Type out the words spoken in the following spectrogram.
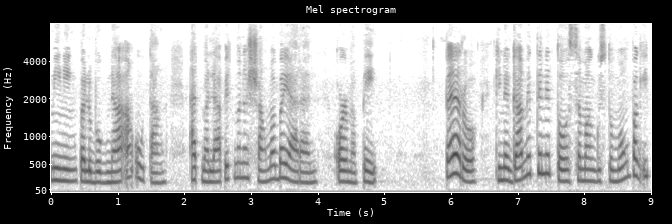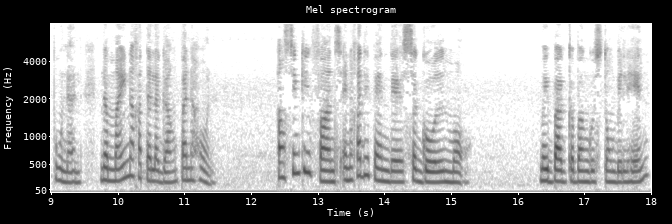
meaning palubog na ang utang at malapit mo na siyang mabayaran or mapay. Pero, ginagamit din ito sa mga gusto mong pag-ipunan na may nakatalagang panahon. Ang sinking funds ay nakadepende sa goal mo. May bag ka bang gustong bilhin?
